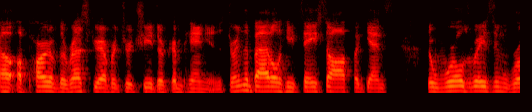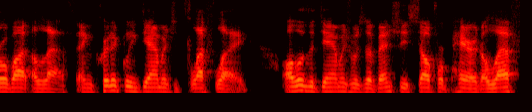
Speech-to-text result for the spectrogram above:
a, part of the rescue effort to retrieve their companions. During the battle, he faced off against the world-raising robot Aleph and critically damaged its left leg. Although the damage was eventually self-repaired, Aleph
